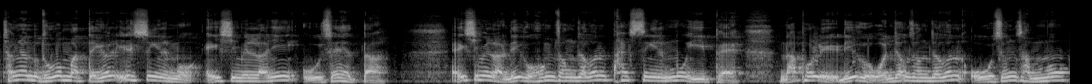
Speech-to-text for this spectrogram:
작년도 두 번 맞대결 1승 1무 AC 밀란이 우세했다. AC 밀란 리그 홈 성적은 8승 1무 2패. 나폴리 리그 원정 성적은 5승 3무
